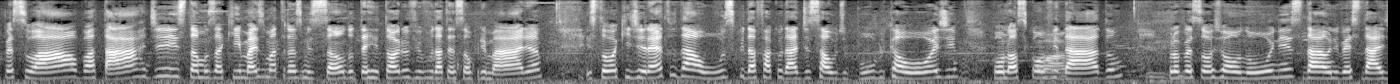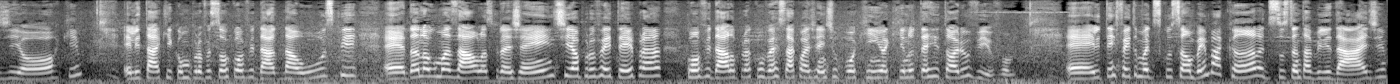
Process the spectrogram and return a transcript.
Olá pessoal, boa tarde. Estamos aqui mais uma transmissão do Território Vivo da Atenção Primária. Estou aqui direto da USP, da Faculdade de Saúde Pública, hoje com o nosso convidado, Olá. professor João Nunes, da Universidade de York. Ele está aqui como professor convidado da USP, é, dando algumas aulas para a gente e aproveitei para convidá-lo para conversar com a gente um pouquinho aqui no Território Vivo. É, ele tem feito uma discussão bem bacana de sustentabilidade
